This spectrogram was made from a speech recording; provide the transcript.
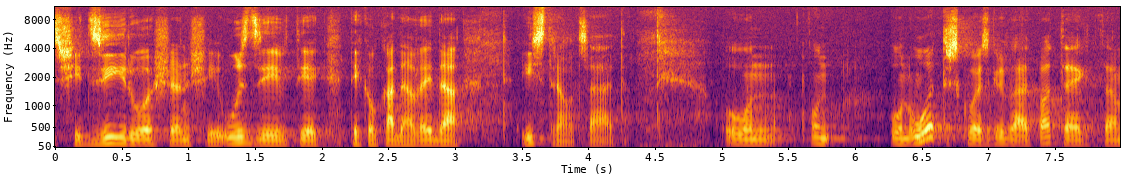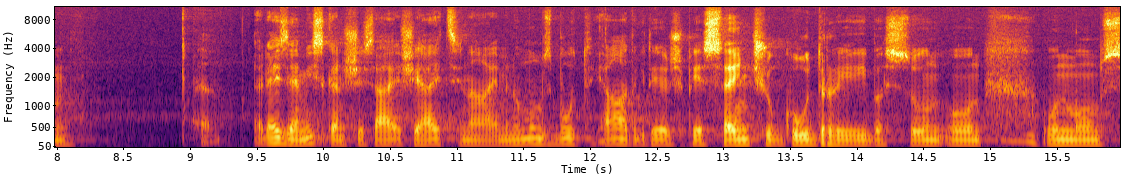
šī dzīvošana, šī uzdzīve tiek, tiek kaut kādā veidā iztraucēta. Un, un, un otrs, ko es gribētu pateikt, um, reizēm izskan šis, šie aicinājumi. Nu, mums būtu jāatgriežas pie senču gudrības, un, un, un mums,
